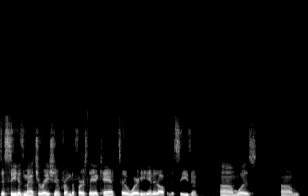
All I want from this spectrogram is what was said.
to see his maturation from the first day of camp to where he ended off in the season um, was, um,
